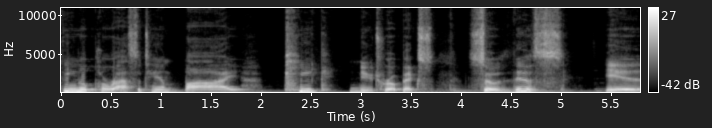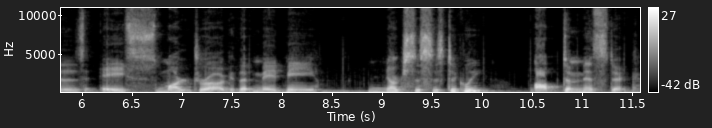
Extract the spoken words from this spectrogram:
phenylpiracetam by Peak Nootropics. So this is a smart drug that made me narcissistically optimistic.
